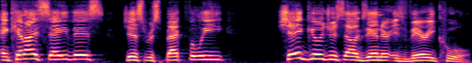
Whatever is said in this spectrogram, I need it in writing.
And can I say this just respectfully? Shai Gilgeous Alexander is very cool.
